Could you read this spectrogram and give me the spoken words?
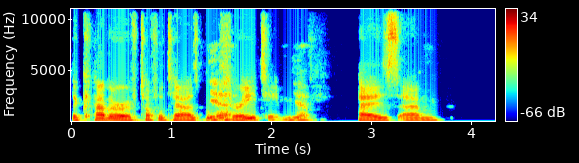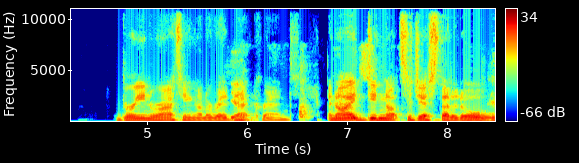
the cover of Toffle Towers Book Yeah. Three, Tim, Yep. has um, green writing on a red Yeah. background, and I did not suggest that at all.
